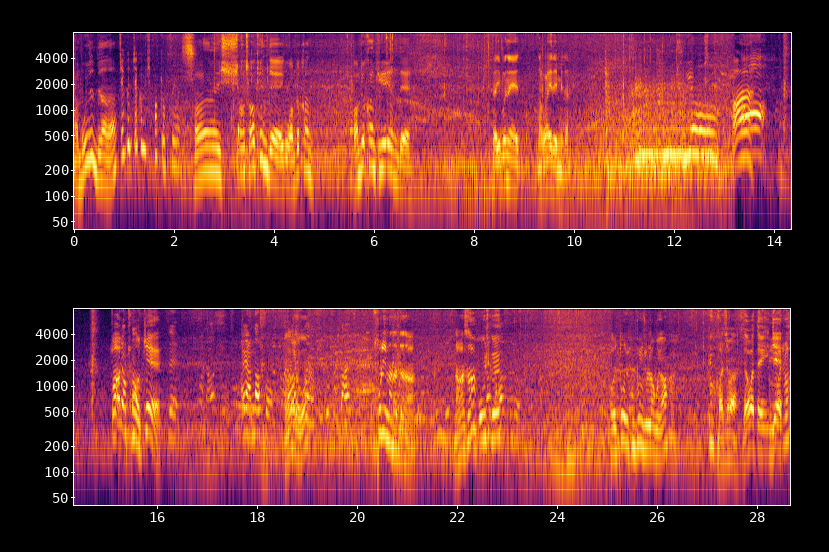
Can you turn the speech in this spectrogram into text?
안 보이는데 나나? 조금조금씩밖에 없어요. 아이씨, 아까 정확했는데 이거 완벽한 완벽한 기회였는데. 자 이번에 나가야 됩니다. 주여. 아, 총알이 없다. 총 없지? 네. 아니 안 나왔어. 나갔다고? 소리만 났잖아. 나갔어? 뽑으실 거예요? 어, 또 선풍해 주려고요? 마지막. 내가 봤을 때 이제 마지막?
